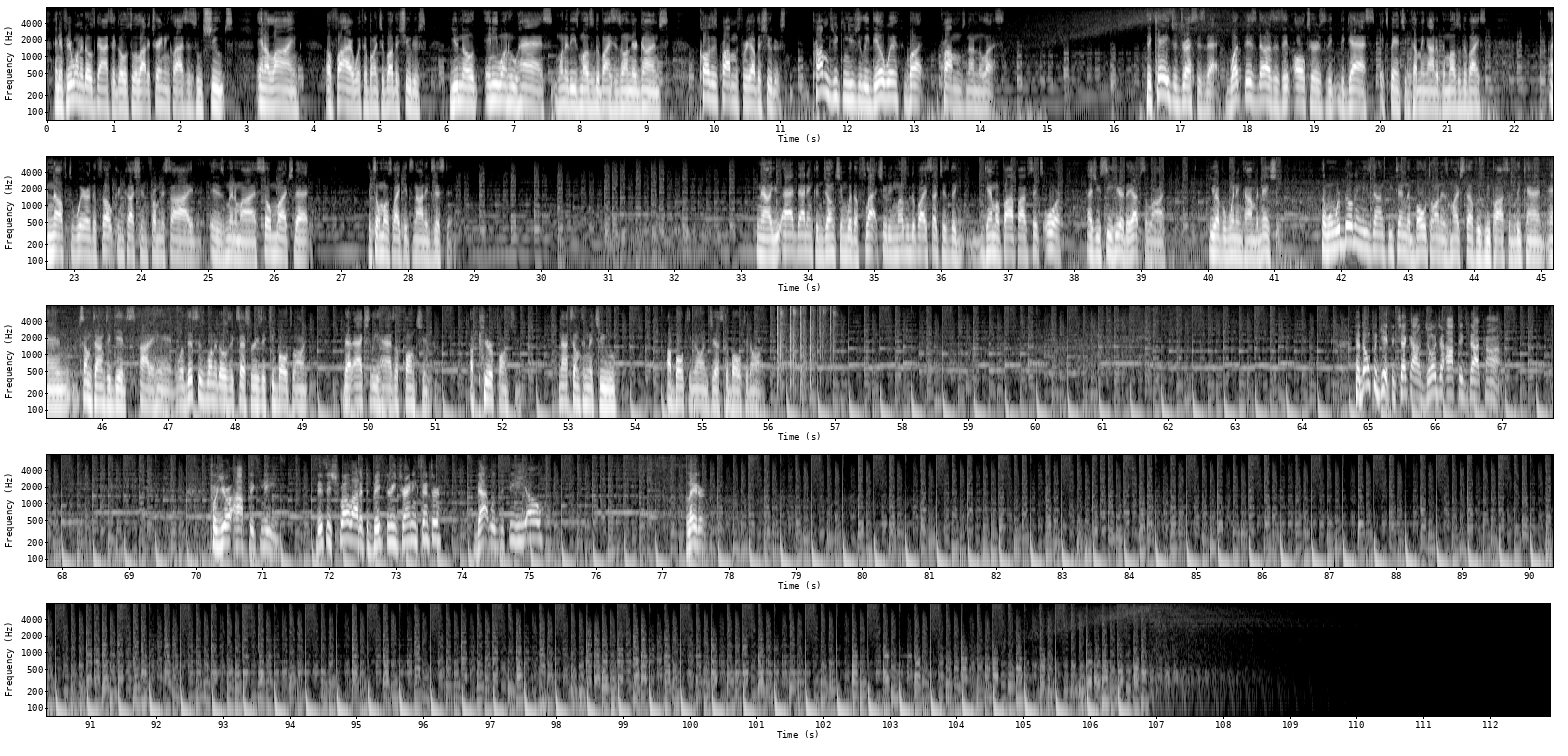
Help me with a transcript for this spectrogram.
And if you're one of those guys that goes to a lot of training classes who shoots in a line of fire with a bunch of other shooters, you know anyone who has one of these muzzle devices on their guns causes problems for the other shooters. Problems you can usually deal with, but problems nonetheless. The cage addresses that. What this does is it alters the, the, gas expansion coming out of the muzzle device enough to where the felt concussion from the side is minimized so much that it's almost like it's non-existent. Now you add that in conjunction with a flat shooting muzzle device such as the Gamma 556 or as you see here the Epsilon, you have a winning combination. So when we're building these guns, we tend to bolt on as much stuff as we possibly can, and sometimes it gets out of hand. Well, this is one of those accessories that you bolt on that actually has a function, a pure function, not something that you are bolting on just to bolt it on. Now don't forget to check out georgiaoptics.com for your optics needs. This is Shwell out at the Big 3 Training Center. That was the CEO. Later.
